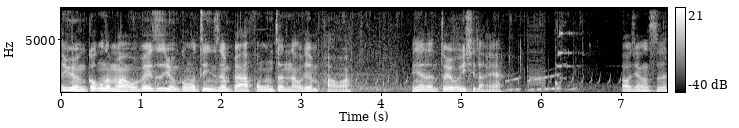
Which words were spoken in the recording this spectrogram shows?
远攻的嘛，我被一只远攻的近身被他风筝了，我先跑啊！等下等队友一起来呀！刀僵尸。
